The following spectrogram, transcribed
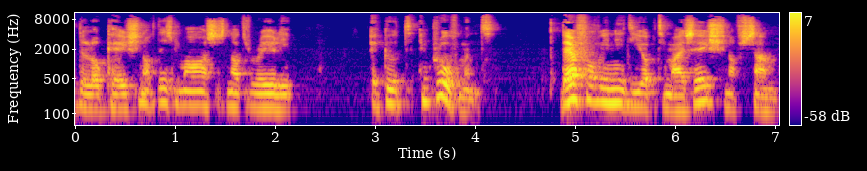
the location of this mass is not really a good improvement. Therefore we need the optimization of SAM.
